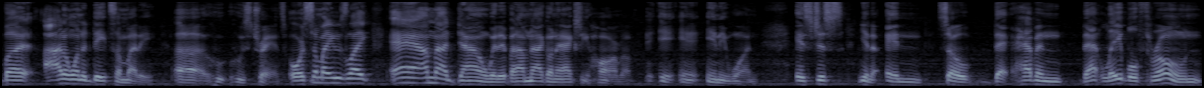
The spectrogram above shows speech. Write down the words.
but I don't want to date somebody uh, who, who's trans, or somebody who's like, eh, I'm not down with it, but I'm not going to actually harm i- i- anyone. It's just you know, and so that having that label thrown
